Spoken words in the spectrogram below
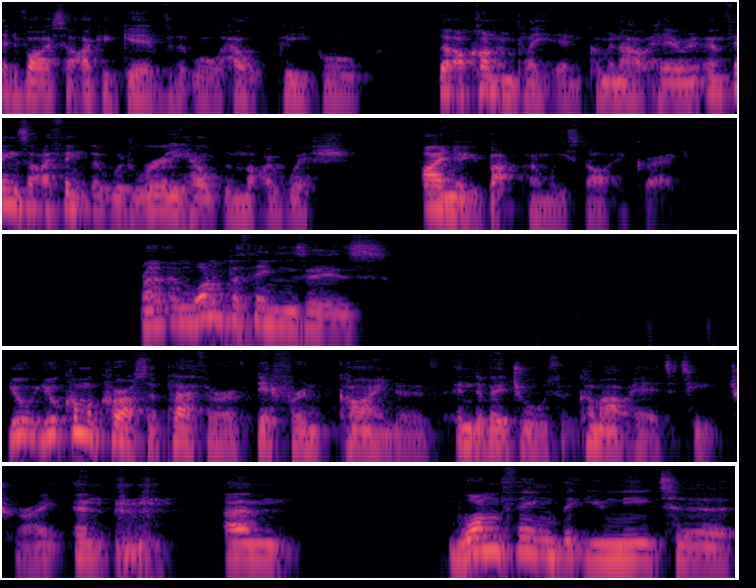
advice that I could give that will help people that are contemplating coming out here and, and things that I think that would really help them that I wish I knew back when we started, Greg. And one of the things is you'll you'll come across a plethora of different kind of individuals that come out here to teach, right? And um, one thing that you need to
